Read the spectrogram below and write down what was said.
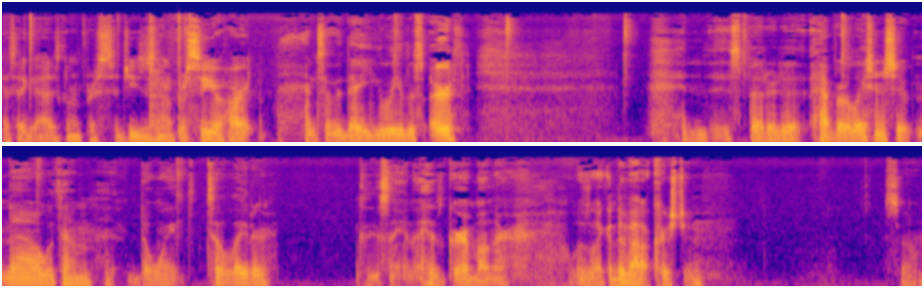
I said, "God is going to pursue. Jesus is going to pursue your heart until the day you leave this earth." And it's better to have a relationship now with him. Don't wait till later. Because he's saying that his grandmother was like a devout Christian. So.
